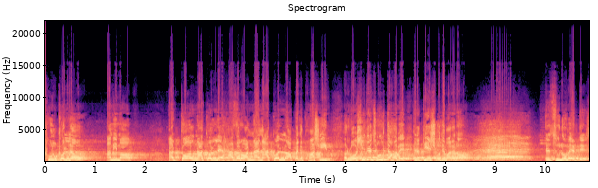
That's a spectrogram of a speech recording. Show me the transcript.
খুন করলেও আমি মাপ আর দল না করলে, হাজারো অন্যায় না করলেও আপনাকে ফাঁসির রশিদে ঝুলতে হবে, এটা দেশ হতে পারে না। এটা জুলুমের দেশ,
